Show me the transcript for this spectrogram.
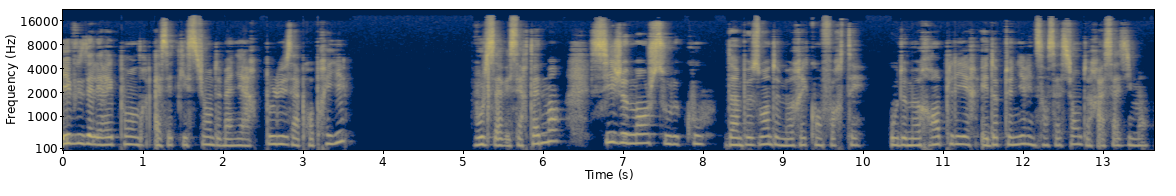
Et vous allez répondre à cette question de manière plus appropriée. Vous le savez certainement, si je mange sous le coup d'un besoin de me réconforter, ou de me remplir et d'obtenir une sensation de rassasiement.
